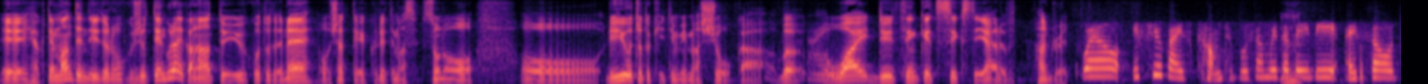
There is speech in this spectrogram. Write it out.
えー100点満点でいうと60点ぐらいかなということでねおっしゃってくれてますそのお理由をちょっと聞いてみましょうか But はい why do you think it's 60 out of 100? Well, if you guys come to Busan with a baby, I thought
